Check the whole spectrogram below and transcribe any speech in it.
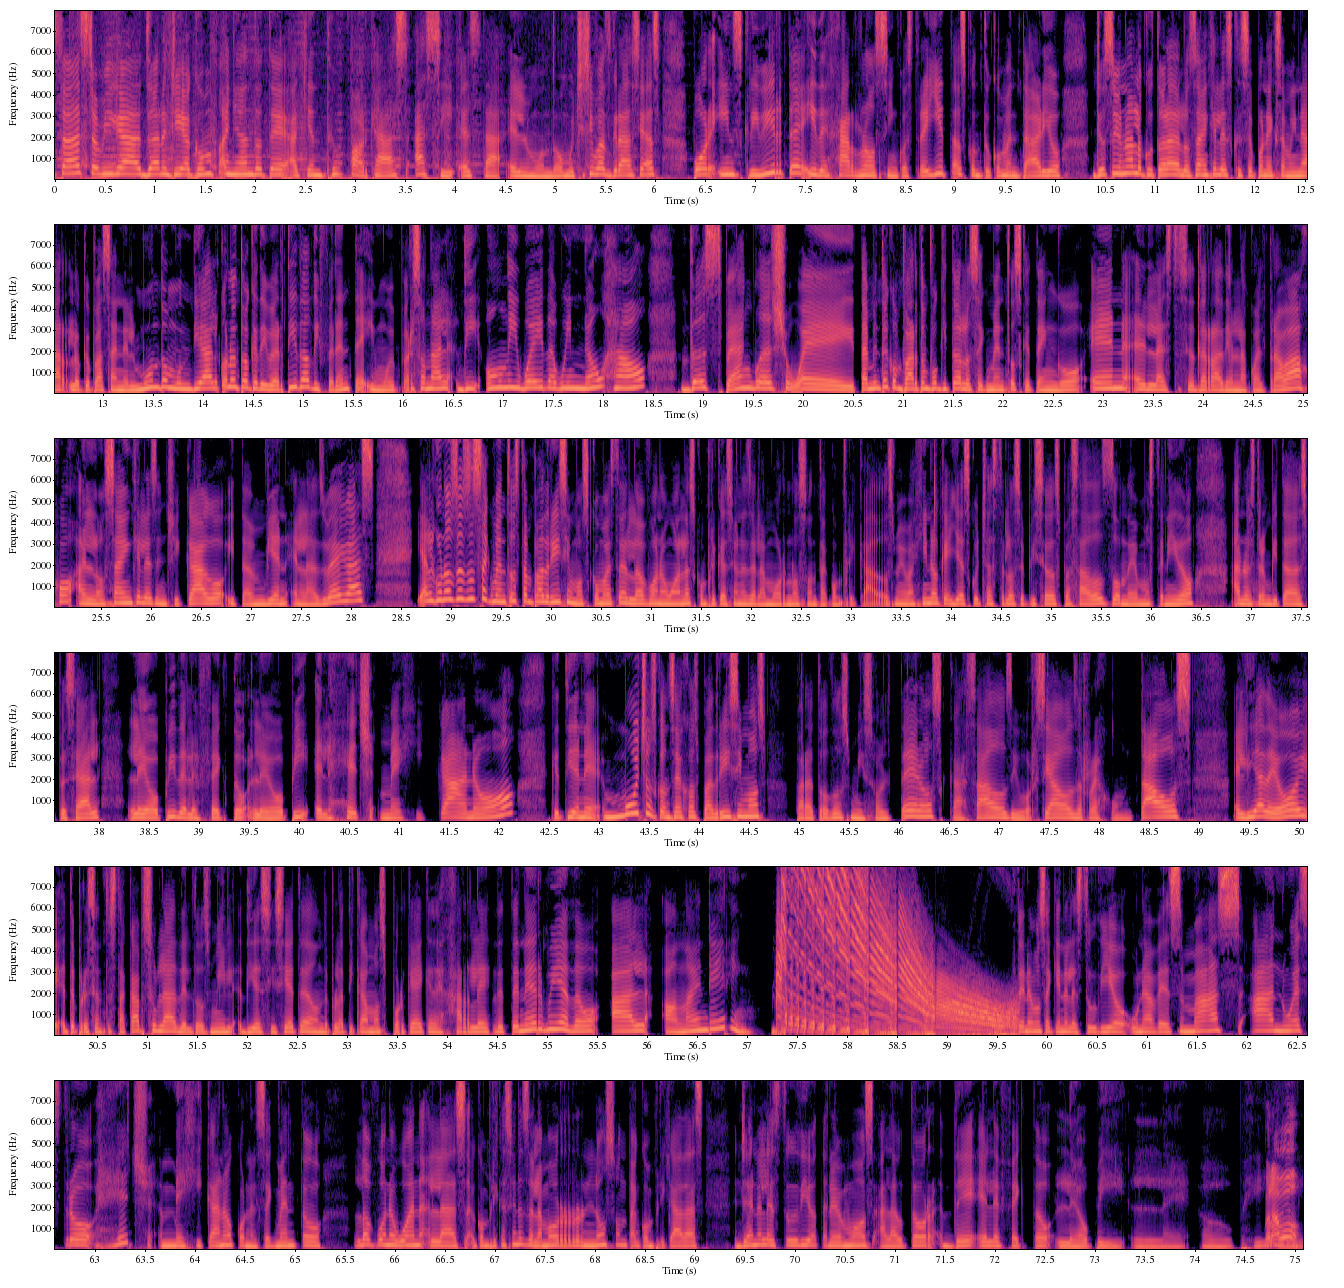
Estás? Tu amiga Dana G acompañándote aquí en tu podcast. Así está el mundo. Muchísimas gracias por inscribirte y dejarnos cinco estrellitas con tu comentario. Yo soy una locutora de Los Ángeles que se pone a examinar lo que pasa en el mundo mundial con un toque divertido, diferente y muy personal. The only way that we know how, the Spanglish way. También te comparto un poquito de los segmentos que tengo en la estación de radio en la cual trabajo, en Los Ángeles, en Chicago y también en Las Vegas. Y algunos de esos segmentos están padrísimos, como este de Love 101, las complicaciones del amor no son tan complicados. Me imagino que ya escuchaste los episodios pasados donde hemos tenido a nuestro invitado especial, Leopi del efecto Leopi, el hedge mexicano, que tiene muchos consejos padrísimos para todos mis solteros, casados, divorciados, rejuntados. El día de hoy te presento esta cápsula del 2017 donde platicamos por qué hay que dejarle de tener miedo al online dating. Tenemos aquí en el estudio una vez más a nuestro Hitch mexicano con el segmento Love 101. Las complicaciones del amor no son tan complicadas. Ya en el estudio tenemos al autor de El efecto Leopi. Leopi. ¡Bravo!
